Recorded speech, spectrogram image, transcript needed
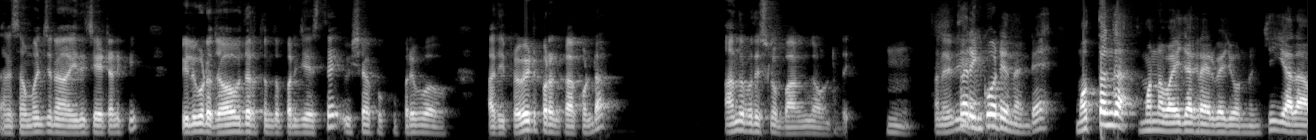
దానికి సంబంధించిన ఇది చేయడానికి వీళ్ళు కూడా జవాబుదారితంతో పనిచేస్తే విశాఖ ఉక్కు పరివ అది ప్రైవేట్ పరం కాకుండా ఆంధ్రప్రదేశ్లో భాగంగా ఉంటుంది. అనేది సార్ ఇంకోటి ఏంటంటే మొత్తంగా మొన్న వైజాగ్ రైల్వే జోన్ నుంచి ఇలా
